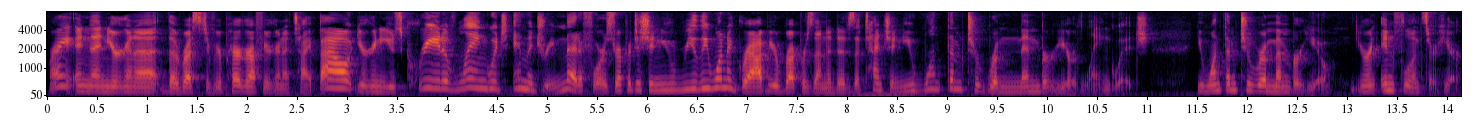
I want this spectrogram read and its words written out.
right? And then you're gonna, the rest of your paragraph, you're gonna type out. You're gonna use creative language, imagery, metaphors, repetition. You really wanna grab your representative's attention. You want them to remember your language. You want them to remember you. You're an influencer here.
